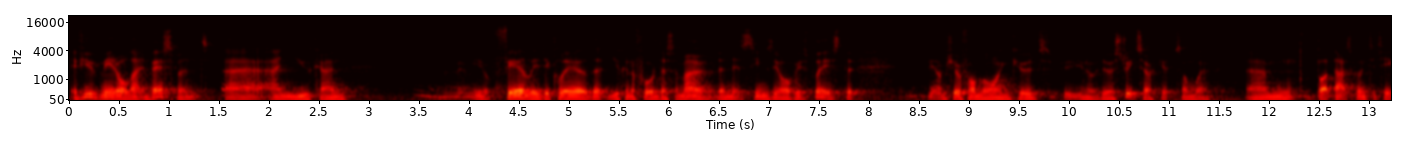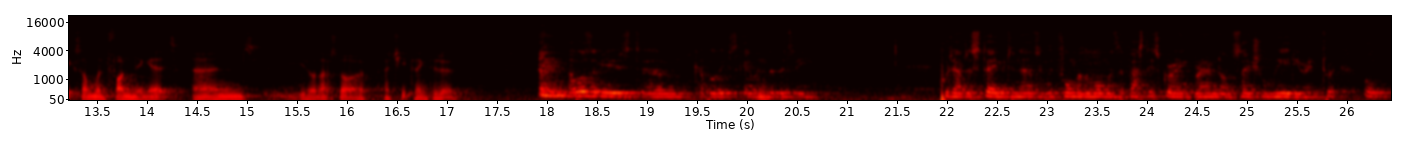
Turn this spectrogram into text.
if you've made all that investment uh, and you can, you know, fairly declare that you can afford this amount, then it seems the obvious place that I'm sure Formula One could, you know, do a street circuit somewhere. Um, but that's going to take someone funding it, and you know that's not a, a cheap thing to do. I was amused um, a couple of weeks ago when Liberty put out a statement announcing that Formula One was the fastest growing brand on social media in. Tw- well,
